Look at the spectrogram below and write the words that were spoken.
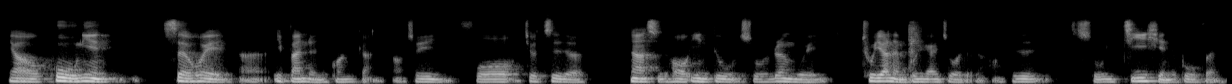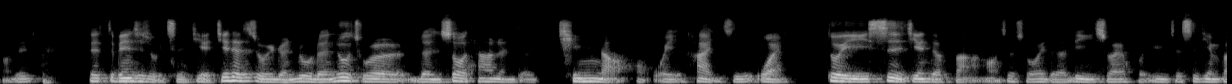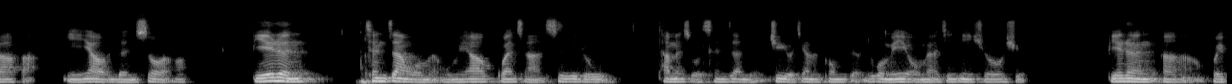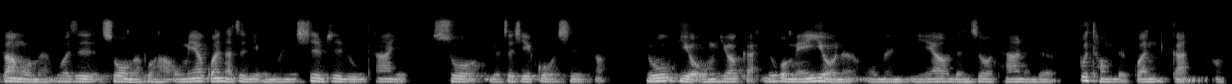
要护念社会呃一般人的观感啊，所以佛就治了。那时候，印度所认为出家人不应该做的哈，就是属于积嫌的部分啊。这这这边是属于持戒，接着是属于忍辱。忍辱除了忍受他人的侵扰、危害之外，对于世间的法啊，这所谓的利衰毁誉这世间八法，也要忍受了哈。别人称赞我们，我们要观察是如他们所称赞的，具有这样的功德。如果没有，我们要精进修学。别人啊诽谤我们，或是说我们不好，我们要观察自己，我们是不是如他有说有这些过失啊？如有，我们就要改；如果没有呢，我们也要忍受他人的不同的观感啊。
